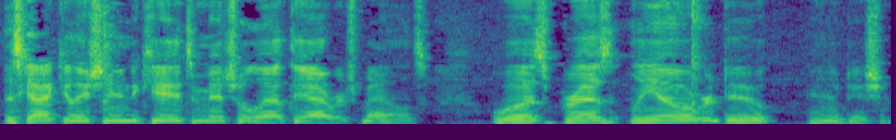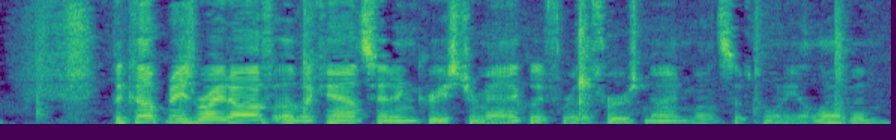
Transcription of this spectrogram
this calculation indicated to Mitchell that the average balance was presently overdue. In addition, the company's write off of accounts had increased dramatically for the first nine months of 2011.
